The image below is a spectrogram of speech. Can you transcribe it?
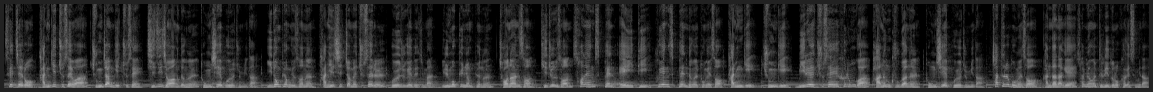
셋째로 단기 추세와 중장기 추세, 지지 저항 등을 동시에 보여줍니다. 이동평균선은 단일 시점의 추세를 보여주게 되지만 일목균형표는 전환선, 기준선, 선행 스팬 A, B, 후행 스팬 등을 통해서 단기, 중기, 미래 추세의 흐름과 반응 구간을 동시에 보여줍니다. 차트를 보면서 간단하게 설명을 드리도록 하겠습니다.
